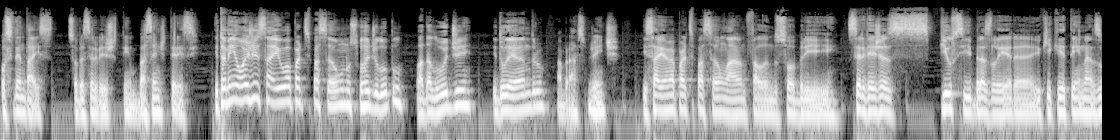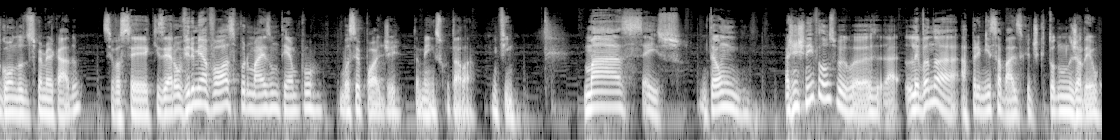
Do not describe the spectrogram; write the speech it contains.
ocidentais sobre a cerveja. Tenho bastante interesse. E também hoje saiu a participação no Surra de Lúpulo, lá da Lude e do Leandro. Um abraço, gente. E saiu a minha participação lá falando sobre cervejas Pilsi brasileira e o que, que tem nas gôndolas do supermercado. Se você quiser ouvir minha voz por mais um tempo, você pode também escutar lá. Enfim. Mas é isso. Então, a gente nem falou sobre. Levando a, a, premissa básica de que todo mundo já leu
